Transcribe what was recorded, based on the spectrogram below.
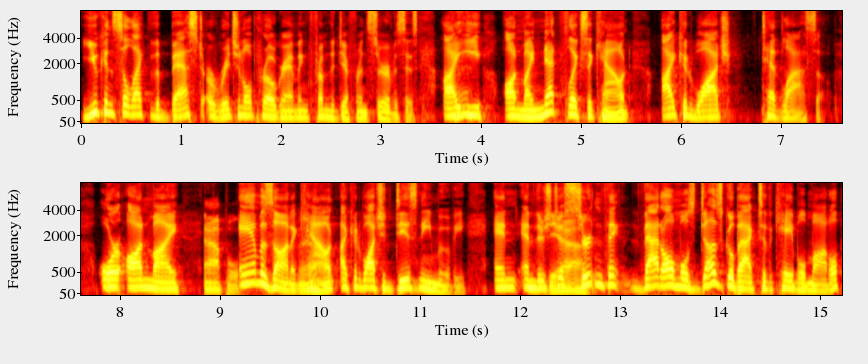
you can select the best original programming from the different services. Mm-hmm. I.e., on my Netflix account, I could watch Ted Lasso. Or on my Apple. Amazon account, I could watch a Disney movie. And and there's just Yeah. certain things that almost does go back to the cable model,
